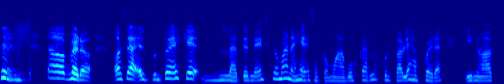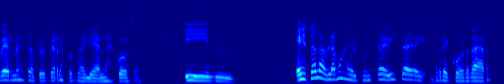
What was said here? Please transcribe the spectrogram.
no, pero, o sea, el punto es que la tendencia humana es esa, como a buscar los culpables afuera y no a ver nuestra propia responsabilidad en las cosas. Y mm, esto lo hablamos desde el punto de vista de recordar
